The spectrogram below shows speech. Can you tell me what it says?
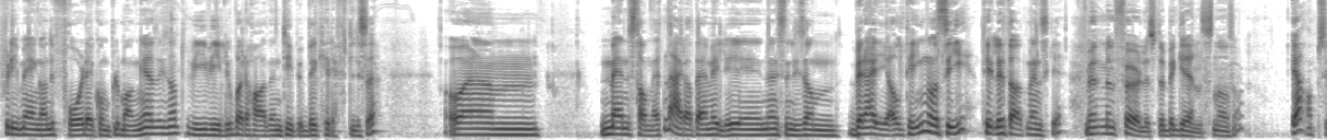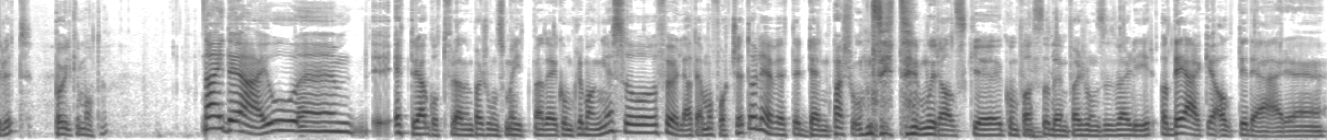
fordi med en gang du får det komplimentet Vi vil jo bare ha den type bekreftelse. Og, um, men sannheten er at det er en veldig nesten litt sånn breial ting å si til et annet menneske. Men, men føles det begrensende også? Ja, absolutt. På hvilken måte? Nei, det er jo eh, Etter jeg har gått fra den personen som har gitt meg det komplimentet, så føler jeg at jeg må fortsette å leve etter den personen sitt moralske kompass og den personens verdier. Og det er ikke alltid det er eh,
